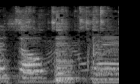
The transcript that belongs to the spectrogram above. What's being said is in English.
horse and play.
